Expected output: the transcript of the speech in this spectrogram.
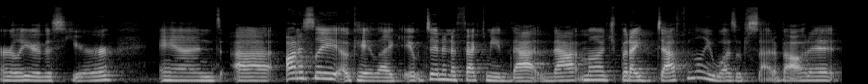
earlier this year and uh, honestly okay like it didn't affect me that that much but i definitely was upset about it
